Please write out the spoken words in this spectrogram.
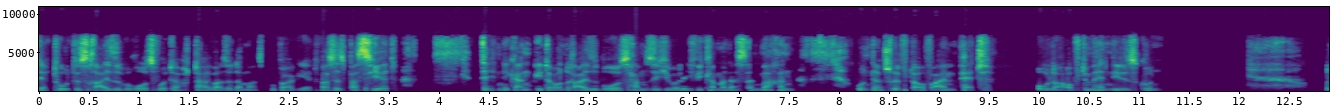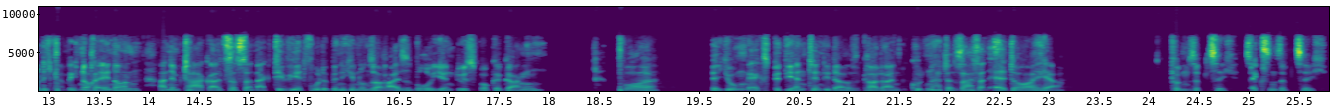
Der Tod des Reisebüros wurde ja teilweise damals propagiert. Was ist passiert? Technikanbieter und Reisebüros haben sich überlegt, wie kann man das dann machen? Unterschrift auf einem Pad oder auf dem Handy des Kunden. Und ich kann mich noch erinnern, an dem Tag, als das dann aktiviert wurde, bin ich in unser Reisebüro hier in Duisburg gegangen. Vor der jungen Expedientin, die da gerade einen Kunden hatte, saß ein älterer Herr. 75, 76.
